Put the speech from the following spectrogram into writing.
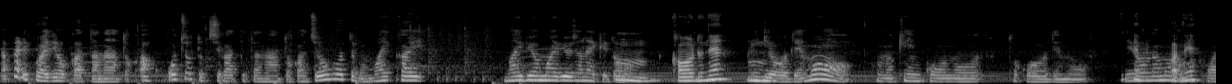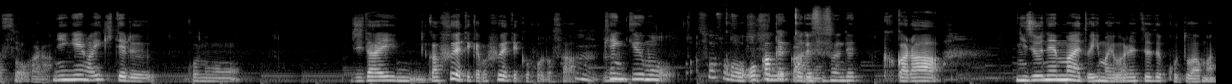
やっぱりこれでよかったなとかあここちょっと違ってたなとか情報ってもう毎回毎秒毎秒じゃないけど、うん、変わるね、うん。医療でもこの健康のところでもいろんなものが変わってるから、そう。人間が生きてるこの時代が増えていけば増えていくほどさ、うんうん。研究もそうそうこう追っかけっこで進んでいくから20年前と今言われてることは全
